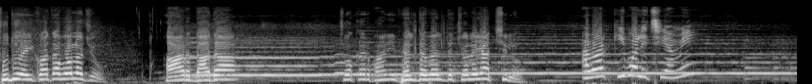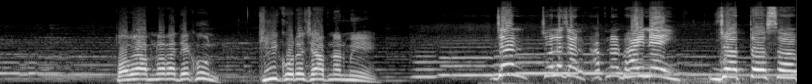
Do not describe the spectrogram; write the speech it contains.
শুধু এই কথা বলেছ? আর দাদা চোখের পানি ফেলতে ফেলতে চলে যাচ্ছিল। আবার কি বলেছি আমি? তবে আপনারা দেখুন কি করেছে আপনার মেয়ে। যান চলে যান। আপনার ভাই নেই। যত সব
